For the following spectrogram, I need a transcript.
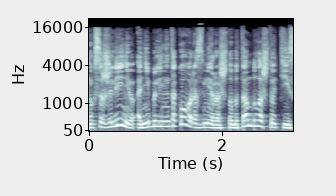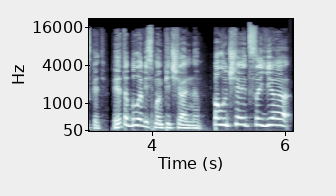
но, к сожалению, они были не такого размера, чтобы там было что тискать. Это было весьма печально. Получается, я...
